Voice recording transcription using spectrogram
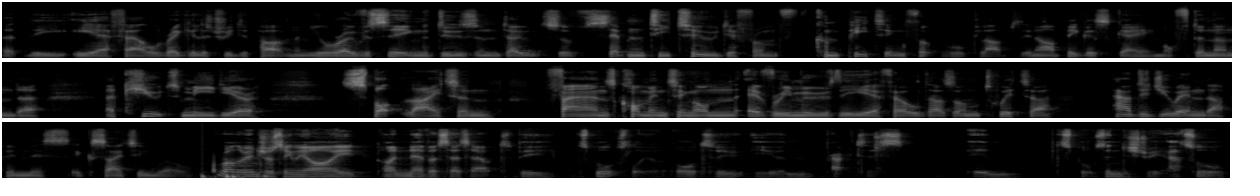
at the EFL regulatory department. You're overseeing the do's and don'ts of 72 different competing football clubs in our biggest game, often under acute media spotlight and fans commenting on every move the EFL does on Twitter. How did you end up in this exciting role? Rather interestingly, I, I never set out to be a sports lawyer or to even practice in the sports industry at all.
